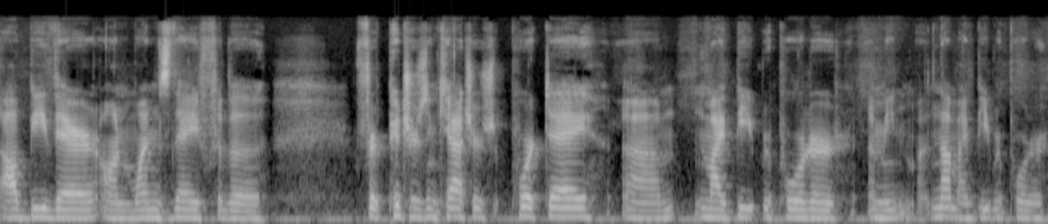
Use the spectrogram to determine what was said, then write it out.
I'll be there on Wednesday for the for pitchers and catchers report day. Um, my beat reporter, I mean, not my beat reporter,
